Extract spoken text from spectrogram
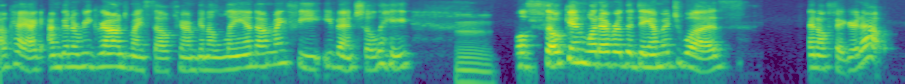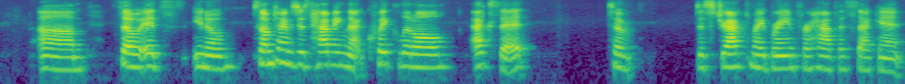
okay, I, am going to reground myself here. I'm going to land on my feet eventually. Mm. I'll soak in whatever the damage was and I'll figure it out. Um, so it's, you know, sometimes just having that quick little exit to distract my brain for half a second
